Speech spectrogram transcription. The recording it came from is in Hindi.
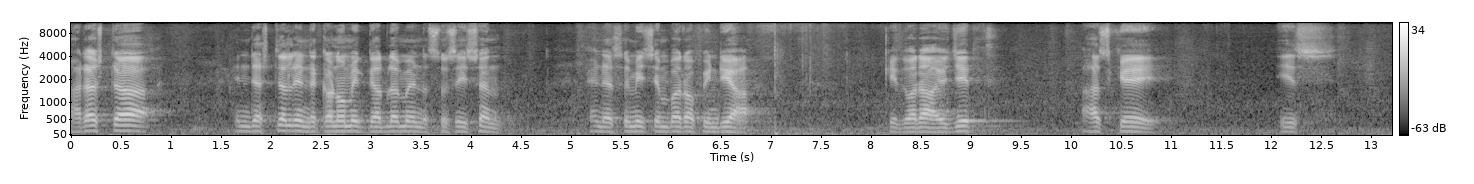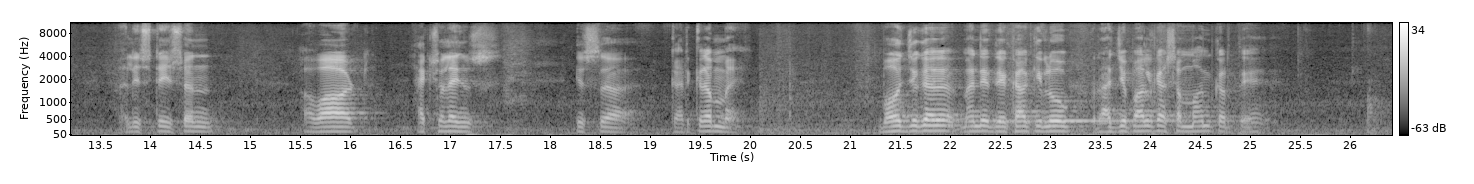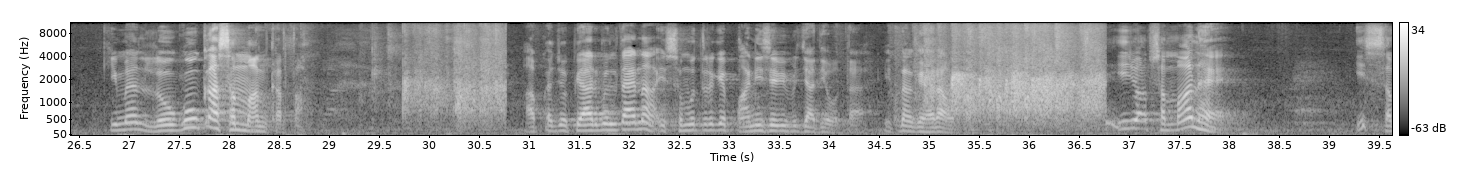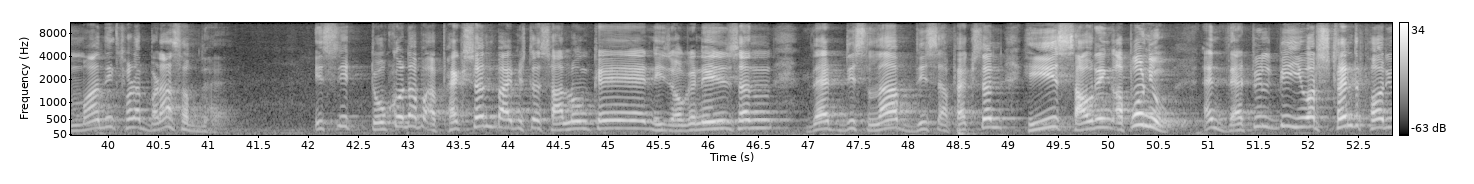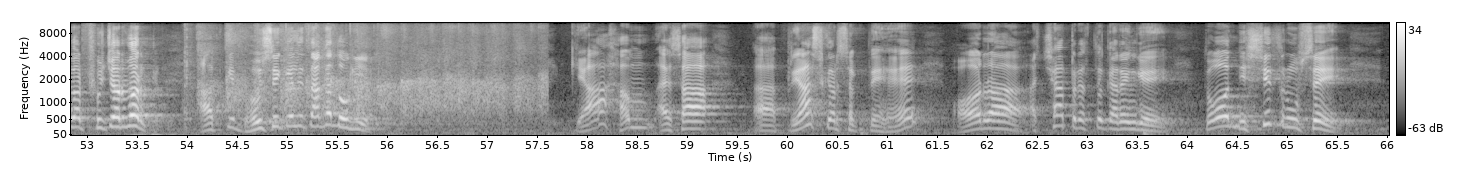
Maharashtra Industrial and Economic Development Association and SME chamber of India के द्वारा आयोजित आज के इस फेलिस्टेशन अवार्ड एक्सलेंस इस कार्यक्रम में बहुत जगह मैंने देखा कि लोग राज्यपाल का सम्मान करते हैं कि मैं लोगों का सम्मान करता हूँ। आपका जो प्यार मिलता है ना, इस समुद्र के पानी से भी ज़्यादा होता है, इतना गहरा होता है। ये जो आप सम्मान है इस सम्मान एक थोड़ा बड़ा शब्द है। इससे token of affection by mister Salonke and his organization that this love this affection he is showering upon you and that will be your strength for your future work आपके भविष्य के लिए ताकत होगी। क्या हम ऐसा प्रयास कर सकते हैं और अच्छा प्रयत्न करेंगे। तो निश्चित रूप से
